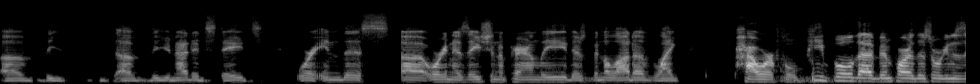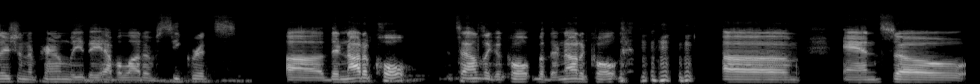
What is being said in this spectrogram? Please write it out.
of the of the United States were in this uh, organization. Apparently, there's been a lot of like powerful people that have been part of this organization. Apparently, they have a lot of secrets. Uh, they're not a cult It sounds like a cult, but they're not a cult. um, and so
